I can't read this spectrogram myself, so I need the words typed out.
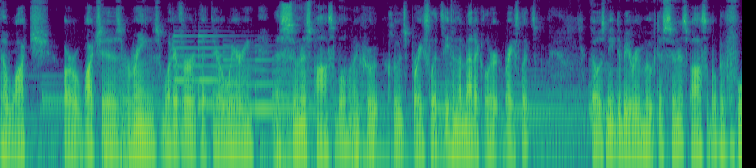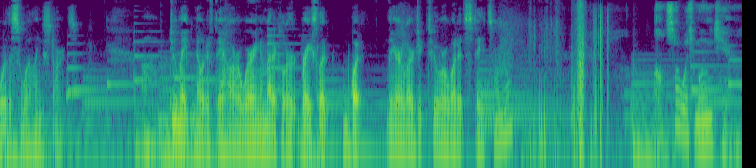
the watch or watches or rings, whatever that they're wearing, as soon as possible. It includes bracelets, even the medical alert bracelets. Those need to be removed as soon as possible before the swelling starts. Uh, do make note if they are wearing a medical alert bracelet, what they are allergic to or what it states on there. Also, with wound care,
